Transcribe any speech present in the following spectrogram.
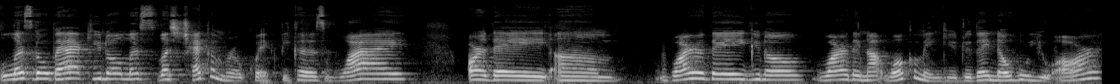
let's go back, you know, let's let's check them real quick because why are they um why are they, you know, why are they not welcoming you? Do they know who you are?"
